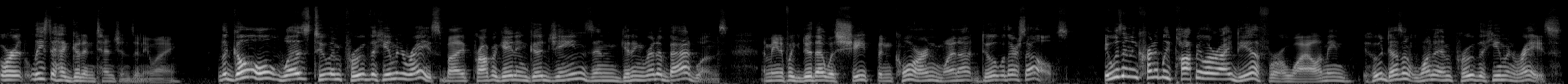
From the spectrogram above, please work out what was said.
Or at least it had good intentions anyway. The goal was to improve the human race by propagating good genes and getting rid of bad ones. I mean, if we could do that with sheep and corn, why not do it with ourselves? It was an incredibly popular idea for a while. I mean, who doesn't want to improve the human race?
